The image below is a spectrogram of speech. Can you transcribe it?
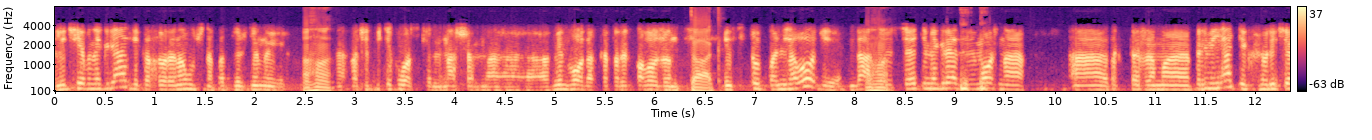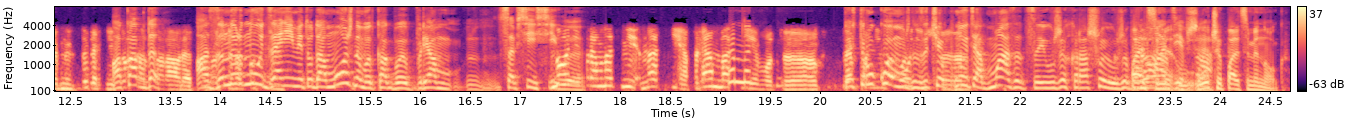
лечебные грязи, которые научно подтверждены Ага. значит, Пятигорским нашим э, в Минводах, который расположен Так. Институт бальнеологии. Да, Ага. то есть этими грязями можно, э, так скажем, э, применять их в лечебных целях. Не А как да- А занырнуть за допустим, ними туда можно, вот как бы прям со всей Ну, они силы? прям на дне, на дне, прям на дне. Вот, э, То есть прям рукой можно ходишь, э, зачерпнуть, обмазаться, и уже хорошо, и уже Пальцами, помолодевшая. лучше пальцами ног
